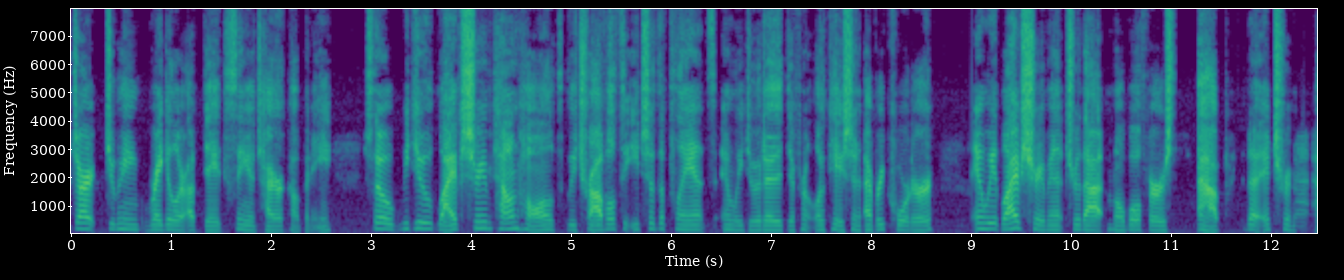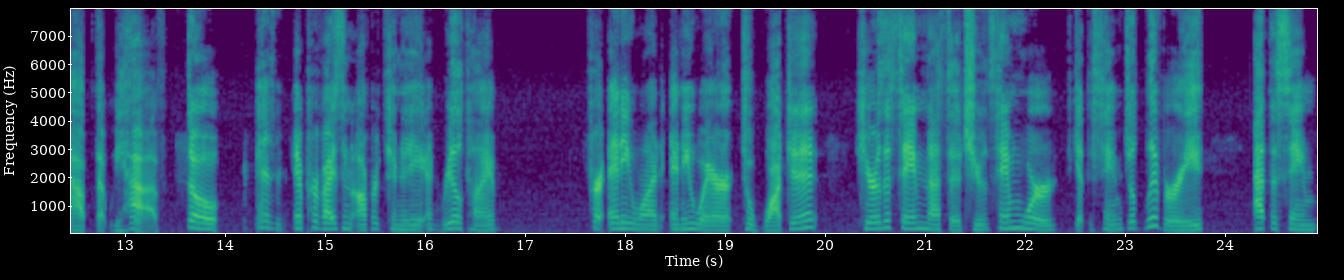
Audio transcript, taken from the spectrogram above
start doing regular updates to the entire company. So we do live stream town halls. We travel to each of the plants and we do it at a different location every quarter and we live stream it through that mobile first app, the intranet app that we have. So it provides an opportunity in real time for anyone anywhere to watch it, hear the same message, hear the same words, get the same delivery at the same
